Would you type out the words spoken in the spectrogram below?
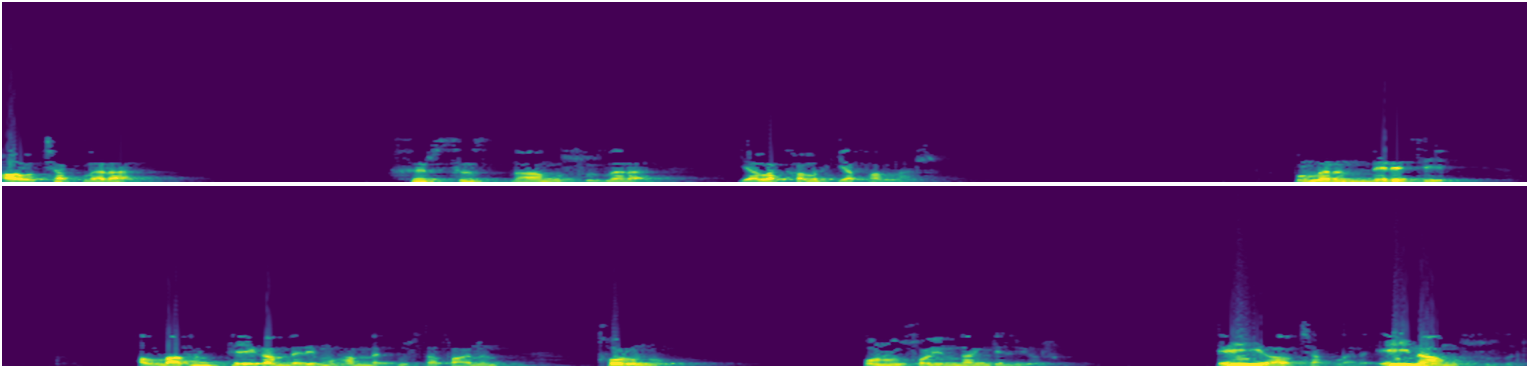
alçaklara, hırsız namussuzlara yalakalık yapanlar, Bunların neresi Allah'ın peygamberi Muhammed Mustafa'nın torunu, onun soyundan geliyor. Ey alçaklar, ey namussuzlar!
